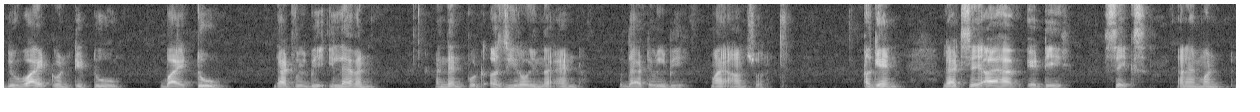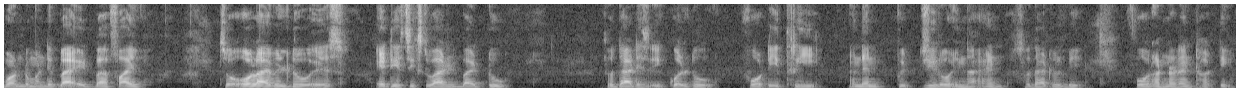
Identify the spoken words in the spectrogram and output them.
divide 22 by 2 that will be 11 and then put a 0 in the end. So that will be my answer. Again let's say I have 86 and I want to multiply it by 5 so all I will do is 86 divided by 2 so that is equal to 43 and then put 0 in the end. So that will be 430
